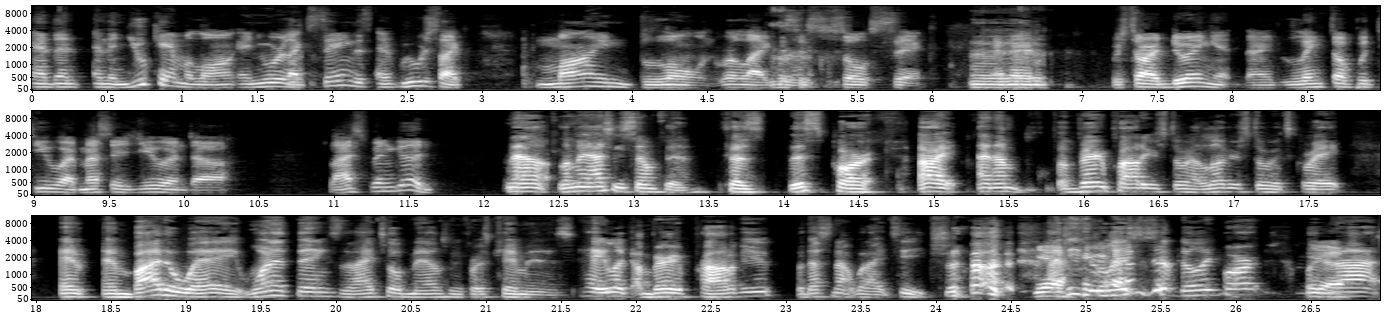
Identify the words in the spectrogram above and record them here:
And then and then you came along and you were like saying this and we were just like mind blown. We're like, this is so sick. And then we started doing it. I linked up with you. I messaged you, and uh, life's been good. Now, let me ask you something, because this part, all right, and I'm, I'm very proud of your story. I love your story. It's great. And and by the way, one of the things that I told Mebs when we first came in is, hey, look, I'm very proud of you, but that's not what I teach. yeah, I teach the relationship building part, but yeah. not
